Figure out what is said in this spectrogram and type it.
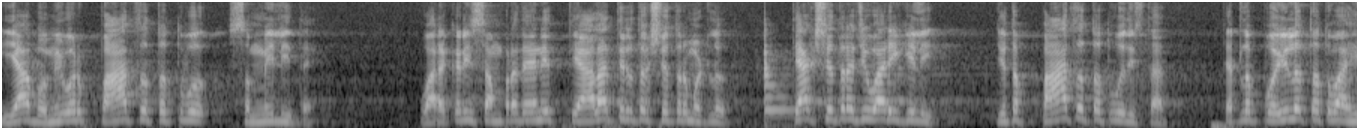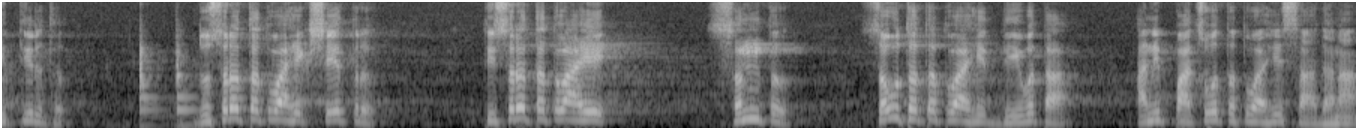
या भूमीवर पाच तत्व संमेलित आहे. वारकरी संप्रदायाने त्याला तीर्थक्षेत्र म्हटलं. त्या क्षेत्राची वारी केली. जिथं पाच तत्व दिसतात. त्यातलं पहिलं तत्व आहे तीर्थ. दुसरं तत्व आहे क्षेत्र. तिसरं तत्व आहे संत. चौथं तत्व आहे देवता. आणि पाचवं तत्व आहे साधना.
